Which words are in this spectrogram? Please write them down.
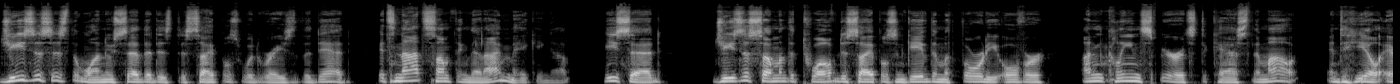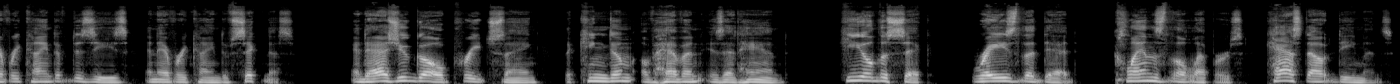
Jesus is the one who said that his disciples would raise the dead. It's not something that I'm making up. He said, Jesus summoned the twelve disciples and gave them authority over unclean spirits to cast them out and to heal every kind of disease and every kind of sickness. And as you go, preach, saying, The kingdom of heaven is at hand. Heal the sick, raise the dead, cleanse the lepers, cast out demons.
